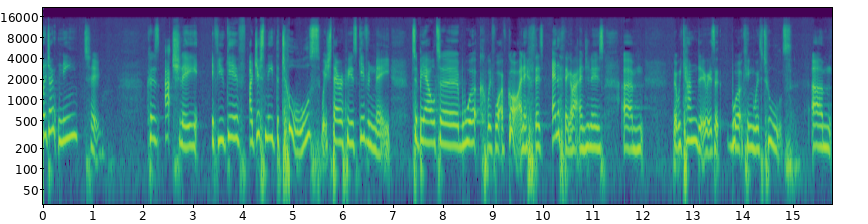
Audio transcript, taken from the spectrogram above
I don't need to. Because actually, if you give I just need the tools which therapy has given me to be able to work with what I've got. And if there's anything about engineers um, that we can do, is it working with tools. Um,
